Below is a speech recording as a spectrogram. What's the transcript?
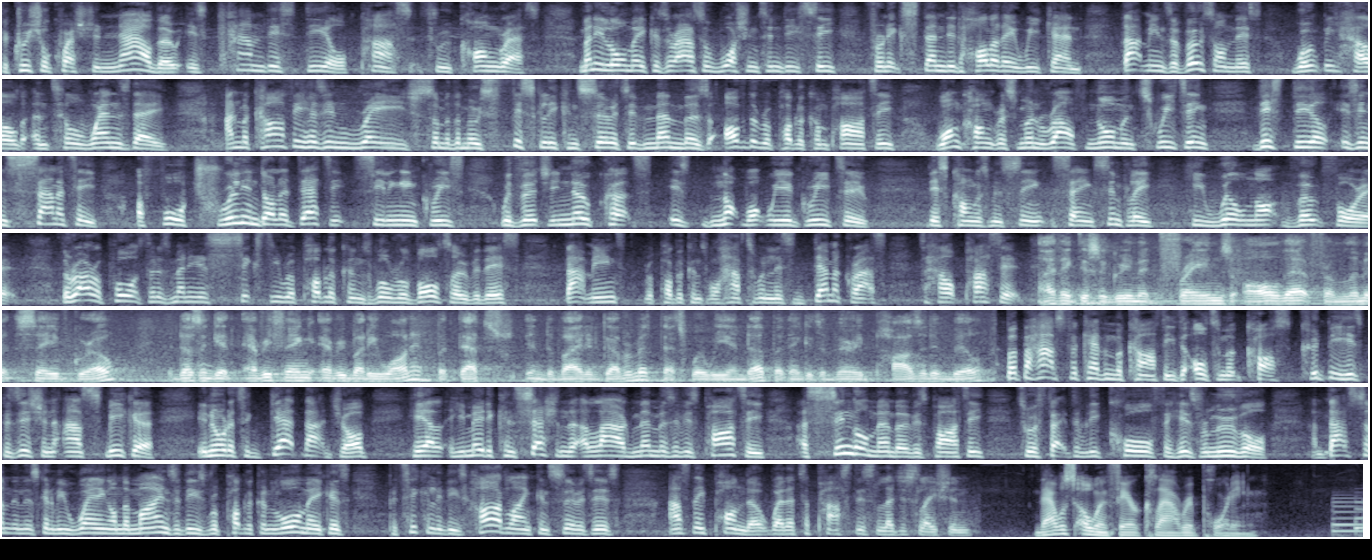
The crucial question now, though, is can this deal pass through Congress? Many lawmakers are out of Washington, D.C. for an extended holiday weekend. That means a vote on this won't be held until Wednesday. And McCarthy has enraged some of the most fiscally conservative members of the Republican Party. One Congressman, Ralph Norman, tweeting, This deal is insanity. A $4 trillion debt ceiling increase with virtually no cuts is not what we agreed to this congressman saying, saying simply he will not vote for it. There are reports that as many as 60 Republicans will revolt over this. That means Republicans will have to enlist Democrats to help pass it. I think this agreement frames all that from limit, save, grow. It doesn't get everything everybody wanted, but that's in divided government. That's where we end up. I think it's a very positive bill. But perhaps for Kevin McCarthy, the ultimate cost could be his position as Speaker. In order to get that job, he, he made a concession that allowed members of his party, a single member of his party, to effectively call for his removal. And that's something that's going to be weighing on the minds of these Republican lawmakers, particularly these hardline conservatives, as they ponder whether to pass this legislation. That was Owen Fairclough reporting.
